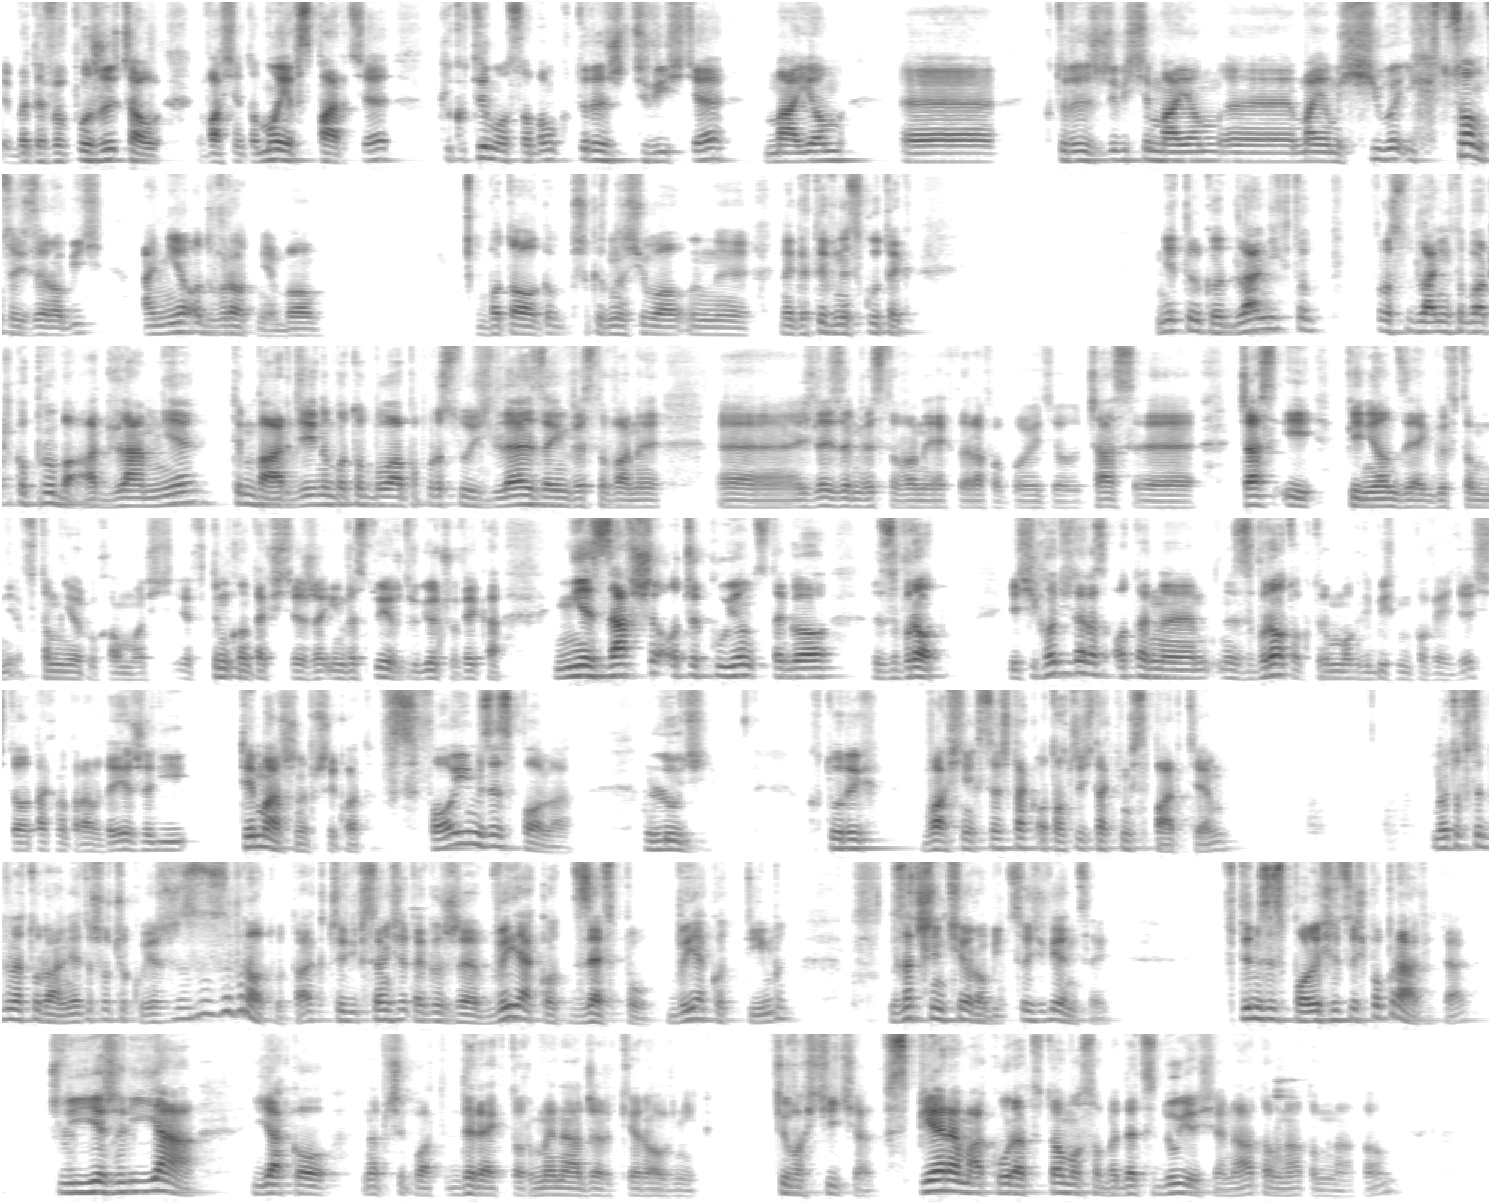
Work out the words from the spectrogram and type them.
będę wypożyczał właśnie to moje wsparcie tylko tym osobom, które rzeczywiście mają, e, które rzeczywiście mają, e, mają siłę i chcą coś zrobić, a nie odwrotnie, bo, bo to przynosiło negatywny skutek nie tylko dla nich, to po prostu dla nich to była tylko próba, a dla mnie tym bardziej, no bo to była po prostu źle zainwestowany, e, źle zainwestowany, jak to Rafał powiedział, czas, e, czas i pieniądze jakby w tą, w tą nieruchomość, w tym kontekście, że inwestuję w drugiego człowieka, nie zawsze oczekując tego zwrotu. Jeśli chodzi teraz o ten e, zwrot, o którym moglibyśmy powiedzieć, to tak naprawdę, jeżeli ty masz na przykład w swoim zespole ludzi, których właśnie chcesz tak otoczyć takim wsparciem, no to wtedy naturalnie też oczekujesz zwrotu, tak? Czyli w sensie tego, że wy jako zespół, wy jako team zaczniecie robić coś więcej. W tym zespole się coś poprawi, tak? Czyli jeżeli ja jako na przykład dyrektor, menadżer, kierownik czy właściciel wspieram akurat tą osobę, decyduję się na tą, na tą, na tą,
